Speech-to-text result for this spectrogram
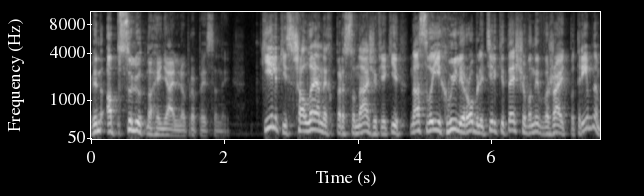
він абсолютно геніально прописаний. Кількість шалених персонажів, які на своїй хвилі роблять тільки те, що вони вважають потрібним,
